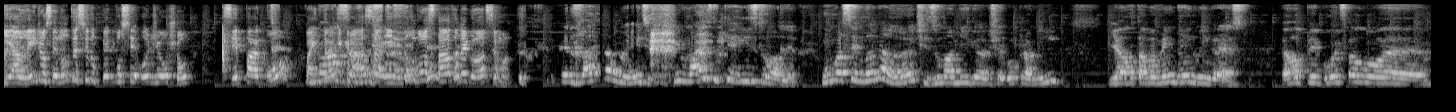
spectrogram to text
E além de você não ter sido pego, você odiou o show. Você pagou pra entrar Nossa, de graça e não gostar do negócio, mano. Exatamente. E mais do que isso, olha, uma semana antes, uma amiga chegou para mim e ela tava vendendo o ingresso. Ela pegou e falou: é,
